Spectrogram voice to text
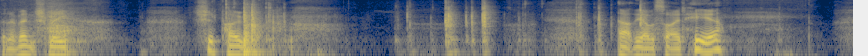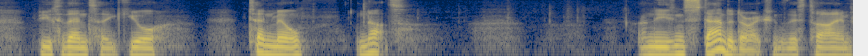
Then eventually should poke out the other side here for you to then take your 10 mil nut and using standard directions this time.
